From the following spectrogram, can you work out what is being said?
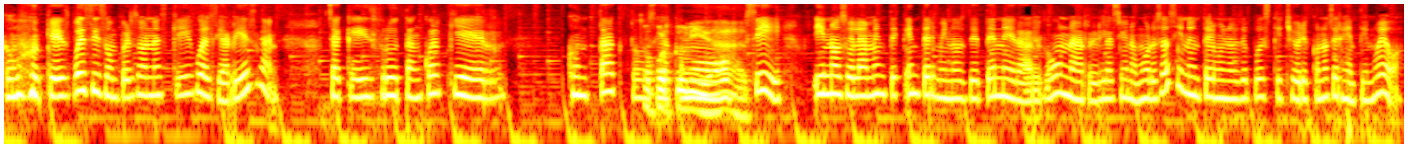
Como que después sí son personas que igual se arriesgan, o sea, que disfrutan cualquier contacto. Oportunidad. sí, y no solamente en términos de tener algo, una relación amorosa, sino en términos de pues que chévere conocer gente nueva.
